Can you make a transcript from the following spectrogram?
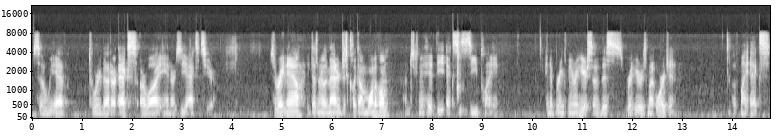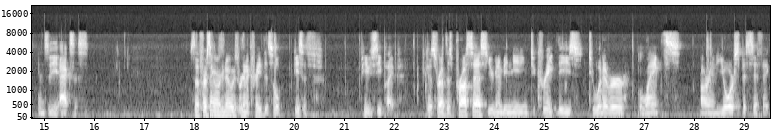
So we have to worry about our X, our Y, and our Z axis here. So right now, it doesn't really matter, just click on one of them. I'm just going to hit the XZ plane. And it brings me right here. So this right here is my origin of my X and Z axis. So the first thing we're going to do is we're going to create this little piece of PVC pipe. Because throughout this process, you're going to be needing to create these to whatever lengths are in your specific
